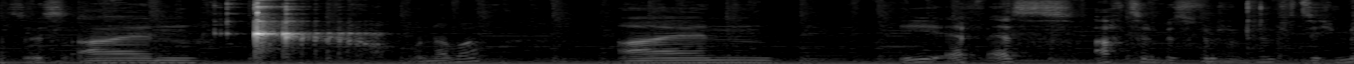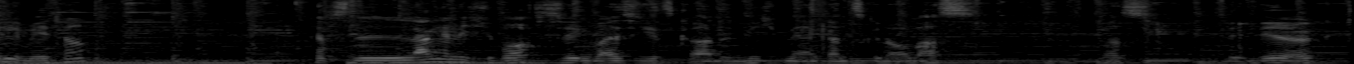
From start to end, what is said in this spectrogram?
Das ist ein wunderbar ein EFS 18 bis 55 mm. Ich habe es lange nicht gebraucht, deswegen weiß ich jetzt gerade nicht mehr ganz genau, was das bewirkt.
